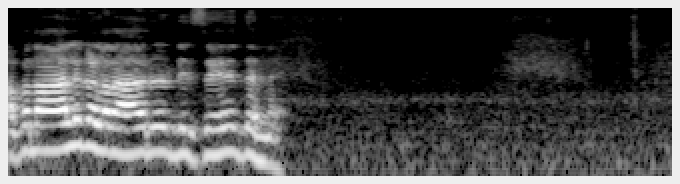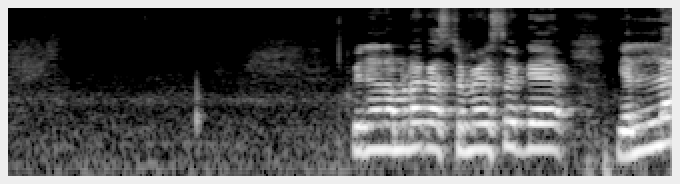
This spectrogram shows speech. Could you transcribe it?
അപ്പോൾ നാല് കളർ ആ ഒരു ഡിസൈനിൽ തന്നെ. പിന്നെ നമ്മുടെ കസ്റ്റമേഴ്സൊക്കെ എല്ലാ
